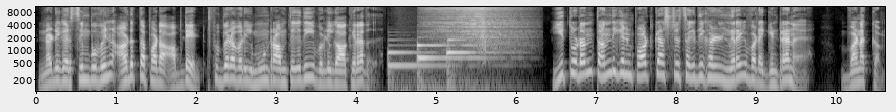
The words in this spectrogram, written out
நடிகர் சிம்புவின் அடுத்த பட அப்டேட் பிப்ரவரி மூன்றாம் தேதி வெளியாகிறது. இத்துடன் தந்தியின் பாட்காஸ்ட் செய்திகள் நிறைவடைகின்றன. வணக்கம்.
